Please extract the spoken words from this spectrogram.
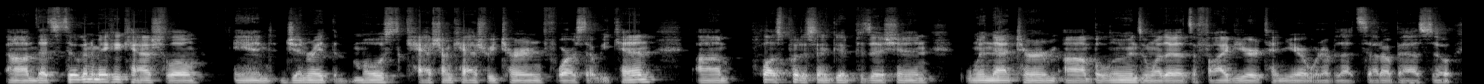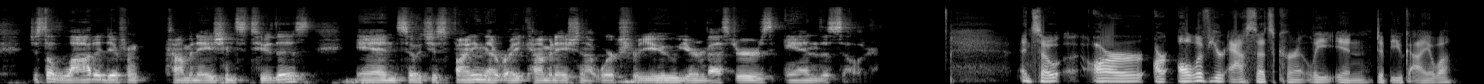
um, that's still going to make a cash flow and generate the most cash on cash return for us that we can um, plus put us in a good position when that term uh, balloons and whether that's a five year 10 year whatever that's set up as so just a lot of different combinations to this. And so it's just finding that right combination that works for you your investors and the seller and so are are all of your assets currently in Dubuque, Iowa?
